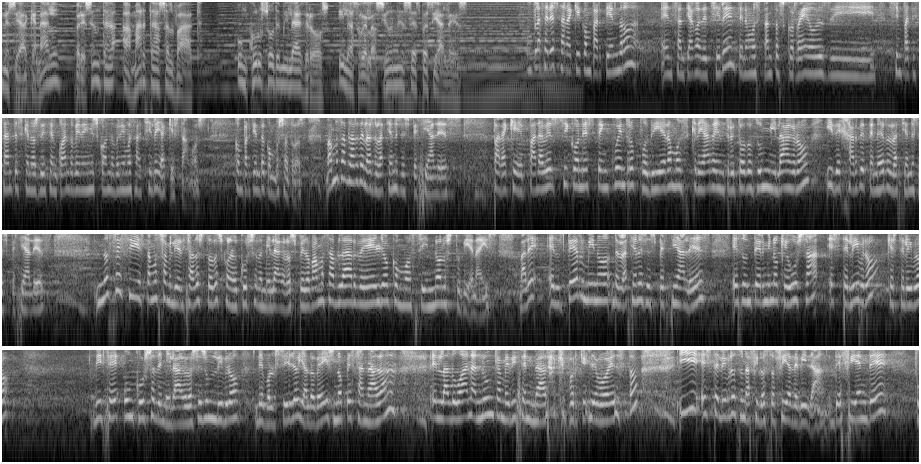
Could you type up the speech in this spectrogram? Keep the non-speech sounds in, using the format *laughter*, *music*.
MCA Canal presenta a Marta Salvat, un curso de milagros y las relaciones especiales. Un placer estar aquí compartiendo en Santiago de Chile. Tenemos tantos correos y simpatizantes que nos dicen cuándo venimos, cuándo venimos a Chile y aquí estamos compartiendo con vosotros. Vamos a hablar de las relaciones especiales. ¿Para qué? Para ver si con este encuentro pudiéramos crear entre todos un milagro y dejar de tener relaciones especiales. No sé si estamos familiarizados todos con el curso de milagros, pero vamos a hablar de ello como si no lo estuvierais. ¿vale? El término relaciones especiales es un término que usa este libro, que este libro dice un curso de milagros. Es un libro de bolsillo, ya lo veis, no pesa nada. En la aduana nunca me dicen nada que por qué llevo esto. Y este libro es una filosofía de vida. Defiende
